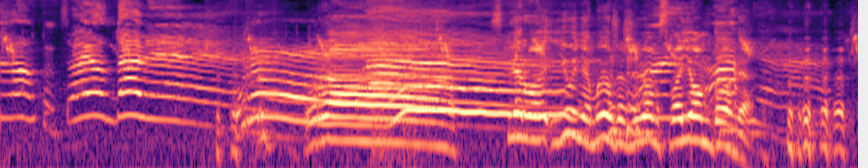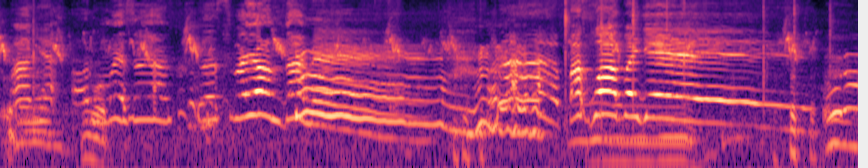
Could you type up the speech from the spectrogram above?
живемо в своєму домі! Ура! Ура! С 1 июня мы уже живем в своем доме. Мы живем в своем доме! Ура!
